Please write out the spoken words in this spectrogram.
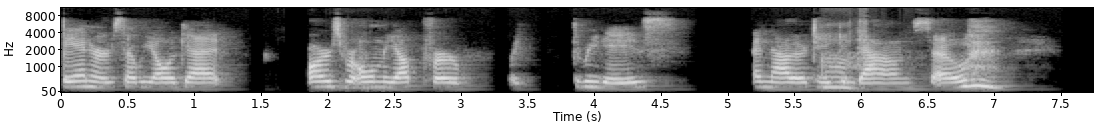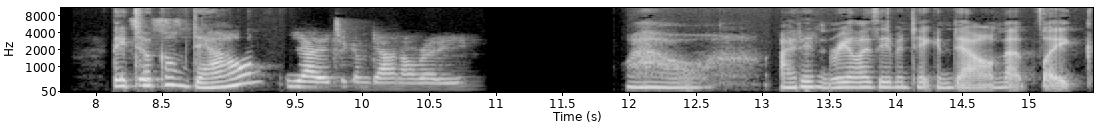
banners that we all get, ours were only up for like three days, and now they're taken oh. down. So they took just, them down. Yeah, they took them down already. Wow, I didn't realize they'd been taken down. That's like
